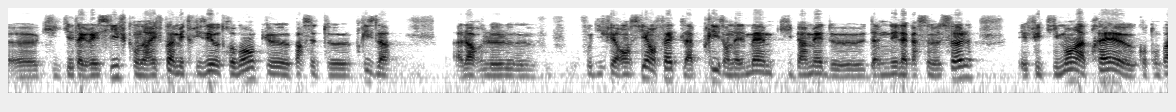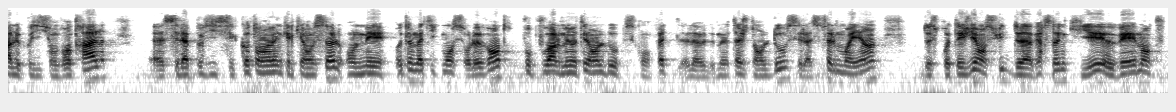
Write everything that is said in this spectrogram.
euh, qui, qui, est agressif, qu'on n'arrive pas à maîtriser autrement que par cette euh, prise-là. Alors, le, faut différencier en fait la prise en elle-même qui permet d'amener la personne au sol. effectivement, après, euh, quand on parle de position ventrale, euh, c'est la position. Quand on emmène quelqu'un au sol, on le met automatiquement sur le ventre pour pouvoir le menotter dans le dos, puisqu'en fait, le, le dans le dos, c'est le seul moyen de se protéger ensuite de la personne qui est euh, véhémente.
